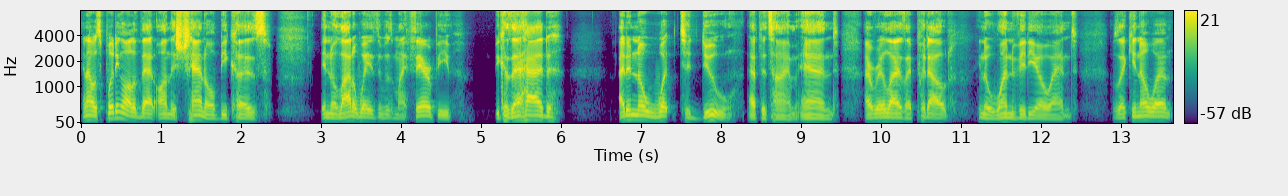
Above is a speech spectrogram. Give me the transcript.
And I was putting all of that on this channel because in a lot of ways it was my therapy because I had I didn't know what to do at the time and I realized I put out, you know, one video and I was like, "You know what?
